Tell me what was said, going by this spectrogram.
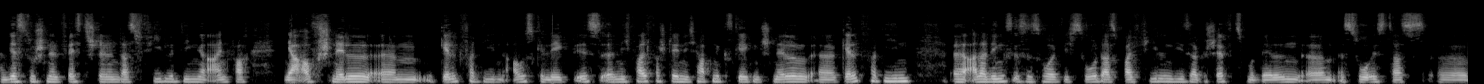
dann wirst du schnell feststellen, dass viele Dinge einfach ja auf schnell ähm, Geld verdienen ausgelegt ist. Äh, nicht falsch verstehen, ich habe nichts gegen schnell äh, Geld verdienen. Äh, allerdings ist es häufig so, dass bei vielen dieser Geschäftsmodellen äh, es so ist, dass äh,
